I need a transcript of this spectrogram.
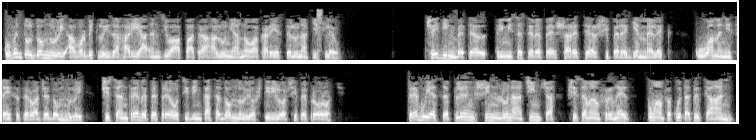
cuvântul Domnului a vorbit lui Zaharia în ziua a patra a lunii a noua, care este luna Chisleu. Cei din Betel trimiseseră pe Șarețer și pe Reghem Melec cu oamenii săi să se roage Domnului și să întrebe pe preoții din casa Domnului oștirilor și pe proroci. Trebuie să plâng și în luna a cincea și să mă înfrânez, cum am făcut atâția ani.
